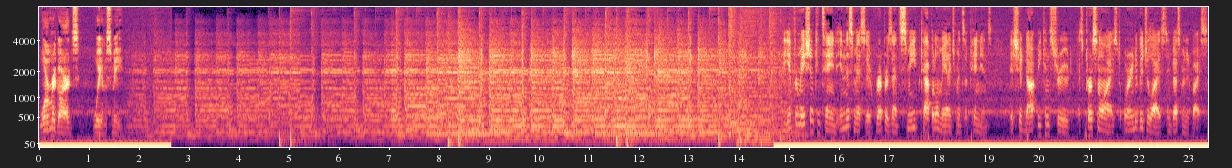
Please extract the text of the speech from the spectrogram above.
Warm regards, William Smead. The information contained in this missive represents Smead Capital Management's opinions. It should not be construed as personalized or individualized investment advice.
